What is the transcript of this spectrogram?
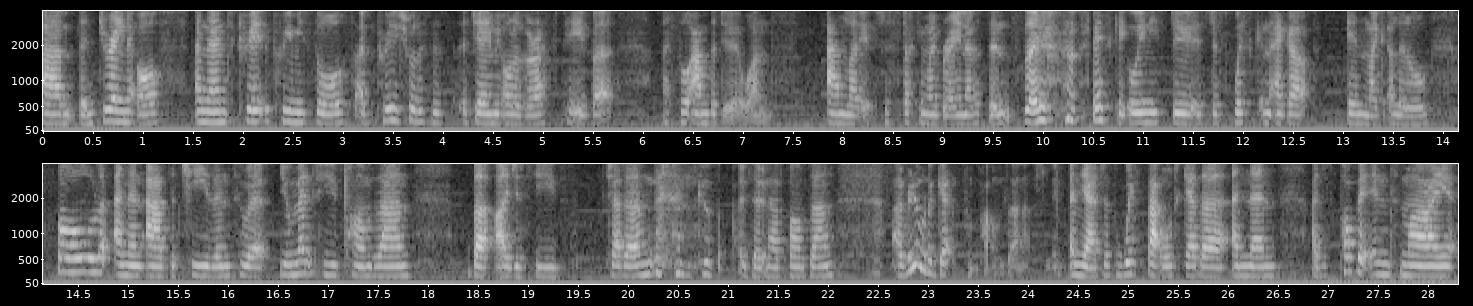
um, then drain it off. And then to create the creamy sauce I'm pretty sure this is a Jamie Oliver recipe but I saw Amber do it once and like it's just stuck in my brain ever since. So basically all you need to do is just whisk an egg up in like a little bowl and then add the cheese into it. You're meant to use parmesan but I just use cheddar because I don't have parmesan. I really want to get some parmesan actually. And yeah just whisk that all together and then I just pop it into my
